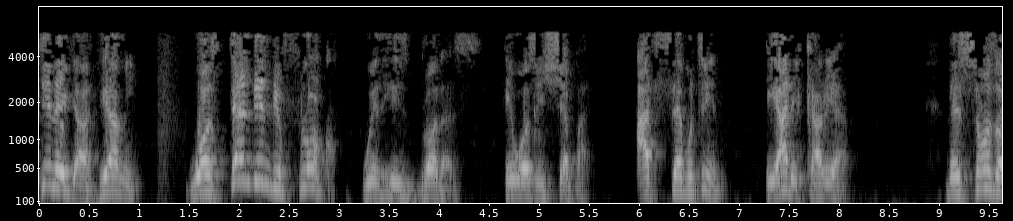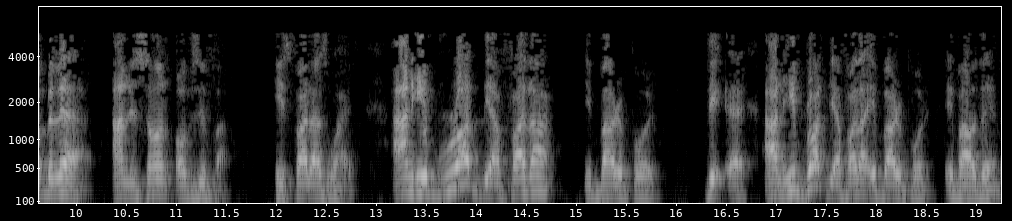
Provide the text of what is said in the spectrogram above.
teenager, hear me, was tending the flock with his brothers. He was a shepherd. At 17, he had a career. The sons of Belial and the son of Zilpah, his father's wife. And he brought their father a bad report. The, uh, and he brought their father a bad report about them.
